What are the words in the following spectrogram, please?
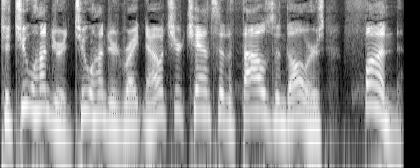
to 200 200 right now. It's your chance at a $1,000. Fun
